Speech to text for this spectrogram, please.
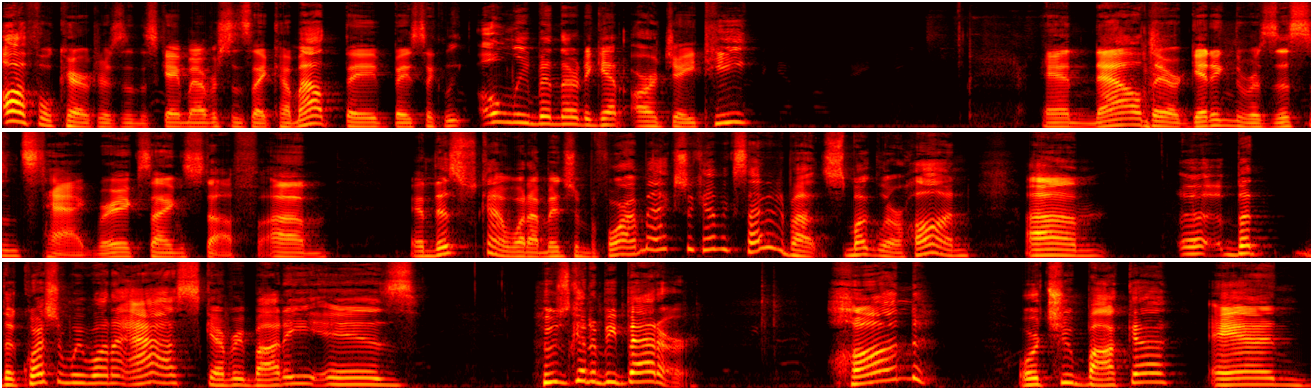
awful characters in this game ever since they come out. They've basically only been there to get RJT. And now they're getting the resistance tag. Very exciting stuff. Um, and this is kind of what I mentioned before. I'm actually kind of excited about Smuggler Han. Um, uh, but the question we want to ask everybody is who's going to be better? Han or Chewbacca? And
